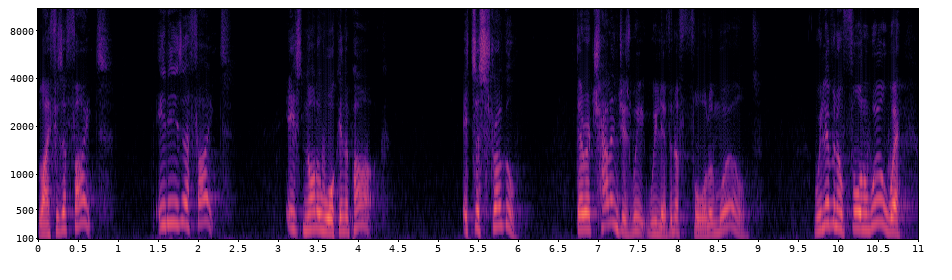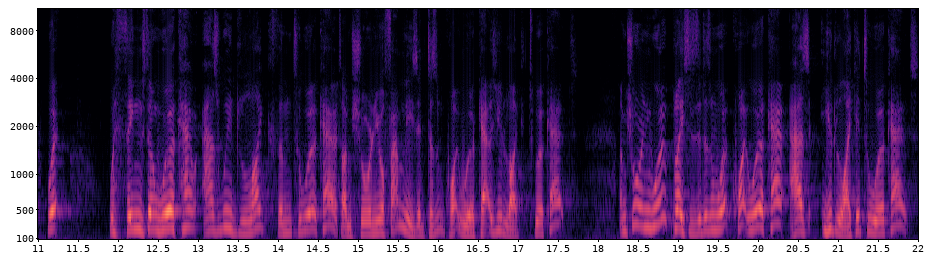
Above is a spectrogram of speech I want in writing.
life is a fight. It is a fight. It's not a walk in the park. It's a struggle. There are challenges. We, we live in a fallen world. We live in a fallen world where, where, where things don't work out as we'd like them to work out. I'm sure in your families it doesn't quite work out as you'd like it to work out. I'm sure in workplaces it doesn't work, quite work out as you'd like it to work out.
